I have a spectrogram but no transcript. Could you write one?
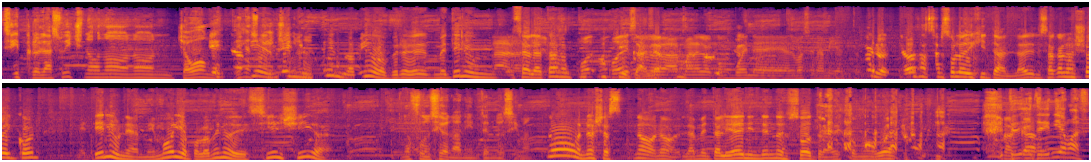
Sí, pero la Switch no, no, no, chabón. Está es bien, Switch, es. Nintendo, amigo, pero eh, metele un. Claro, o sea, la estás po- Podés armar algo con buen eh, almacenamiento. Claro, la vas a hacer solo digital. La- Le sacas los Joy-Con, metele una memoria por lo menos de 100 GB. No funciona Nintendo encima. No, no, ya, no, no, la mentalidad de Nintendo es otra. Es como, bueno. Te, te diría más,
